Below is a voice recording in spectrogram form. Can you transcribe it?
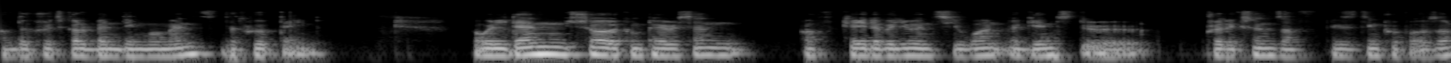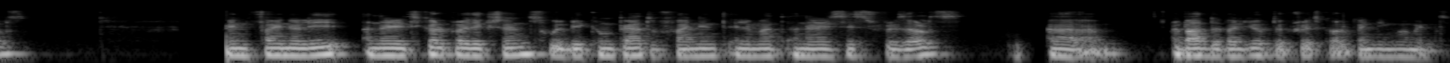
of the critical bending moment that we obtained. I will then show a comparison of KW and C1 against the predictions of existing proposals. And finally, analytical predictions will be compared to finite element analysis results uh, about the value of the critical bending moment.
